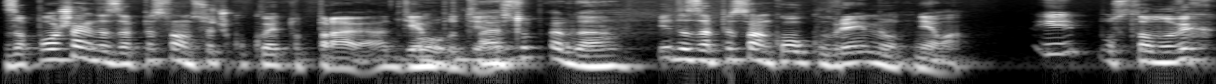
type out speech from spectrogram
Започнах да записвам всичко, което правя, ден О, по Това ден е супер, да. и да записвам колко време ми отнема. И установих,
